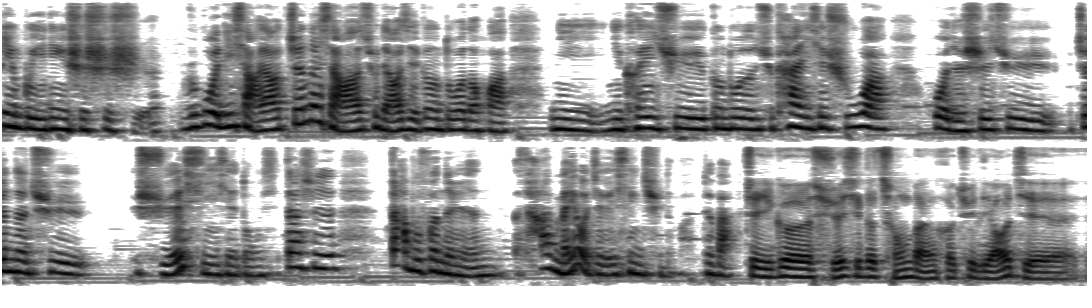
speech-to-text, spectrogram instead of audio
并不一定是事实。如果你想要真的想要去了解更多的话，你你可以去更多的去看一些书啊，或者是去真的去学习一些东西。但是大部分的人他没有这个兴趣的嘛，对吧？这一个学习的成本和去了解。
